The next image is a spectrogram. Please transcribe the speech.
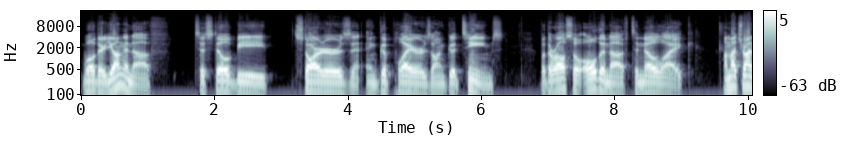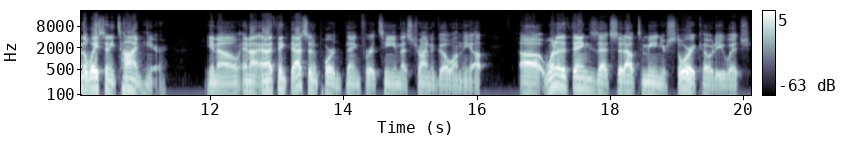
Well, they're young enough to still be starters and, and good players on good teams, but they're also old enough to know like I'm not trying to waste any time here, you know. And I and I think that's an important thing for a team that's trying to go on the up. Uh, one of the things that stood out to me in your story, Cody, which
